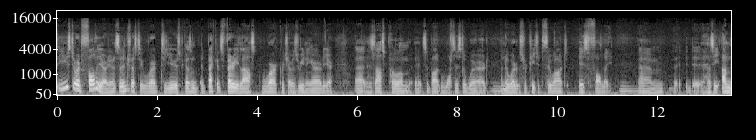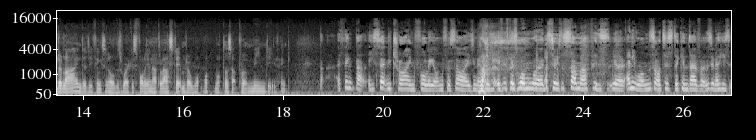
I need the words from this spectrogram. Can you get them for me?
you used the word folly earlier. It's an interesting word to use because in Beckett's very last work, which I was reading earlier, uh, his last poem, it's about what is the word, mm. and the word that's repeated throughout is folly. Mm. Um, has he underlined that he thinks that all of his work is folly in that last statement, or what, what, what does that poem mean, do you think? I think that he's certainly trying folly on for size. You know, if, if, there's one word to, sum up his, you know, anyone's artistic endeavours, you know, he's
